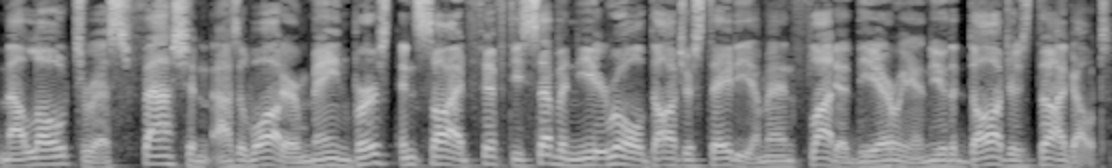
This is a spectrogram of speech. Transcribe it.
malodorous fashion as a water main burst inside 57-year-old Dodger Stadium and flooded the area near the Dodgers dugout.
